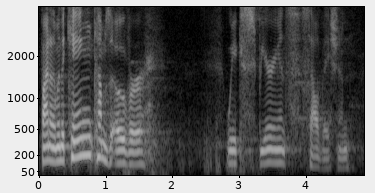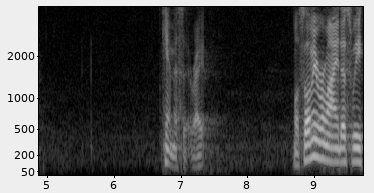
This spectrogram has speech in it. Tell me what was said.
finally, when the king comes over, we experience salvation. Can't miss it, right? Well, so let me remind us we,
